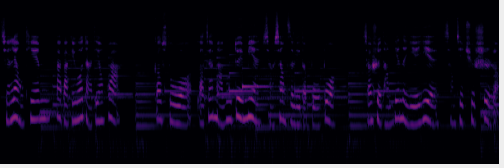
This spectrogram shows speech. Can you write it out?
前两天，爸爸给我打电话，告诉我老家马路对面小巷子里的伯伯，小水塘边的爷爷相继去世了。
